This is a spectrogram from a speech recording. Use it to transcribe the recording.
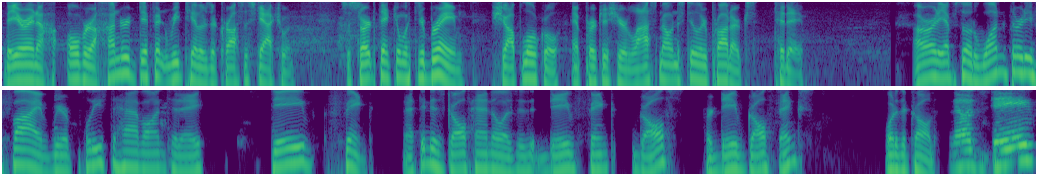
They are in a, over 100 different retailers across Saskatchewan. So start thinking with your brain, shop local, and purchase your Last Mountain Distillery products today. Alrighty, episode 135. We are pleased to have on today Dave Fink. And I think his golf handle is is it Dave Fink Golfs or Dave Golf Finks? What is it called? No, it's Dave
